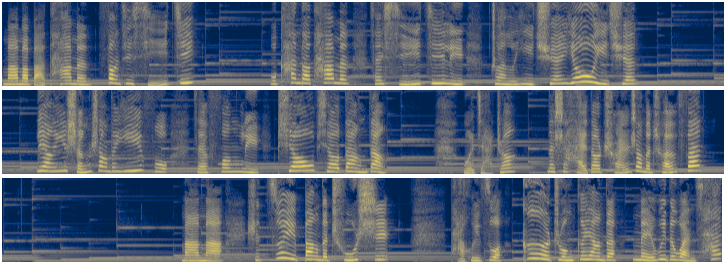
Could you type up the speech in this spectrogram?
妈妈把它们放进洗衣机。我看到它们在洗衣机里转了一圈又一圈。晾衣绳上的衣服在风里飘飘荡荡，我假装那是海盗船上的船帆。妈妈是最棒的厨师，她会做各种各样的美味的晚餐。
